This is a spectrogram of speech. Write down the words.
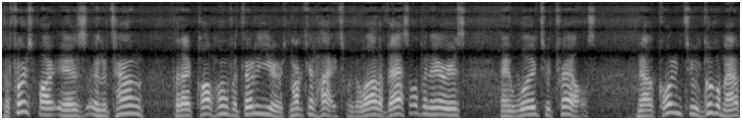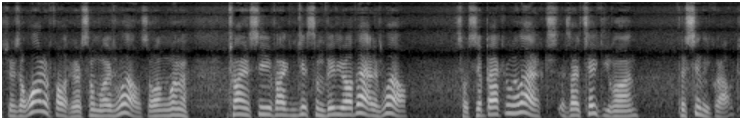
The first part is in a town that I've called home for 30 years, Market Heights, with a lot of vast open areas and woods with trails. Now, according to Google Maps, there's a waterfall here somewhere as well, so I'm going to try and see if I can get some video of that as well. So sit back and relax as I take you on the scenic route.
